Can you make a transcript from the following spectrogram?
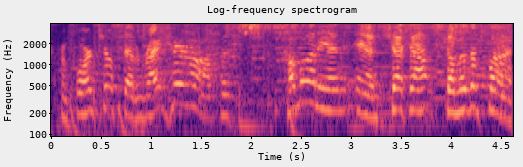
from 4 until 7, right here in our office. Come on in and check out some of the fun.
